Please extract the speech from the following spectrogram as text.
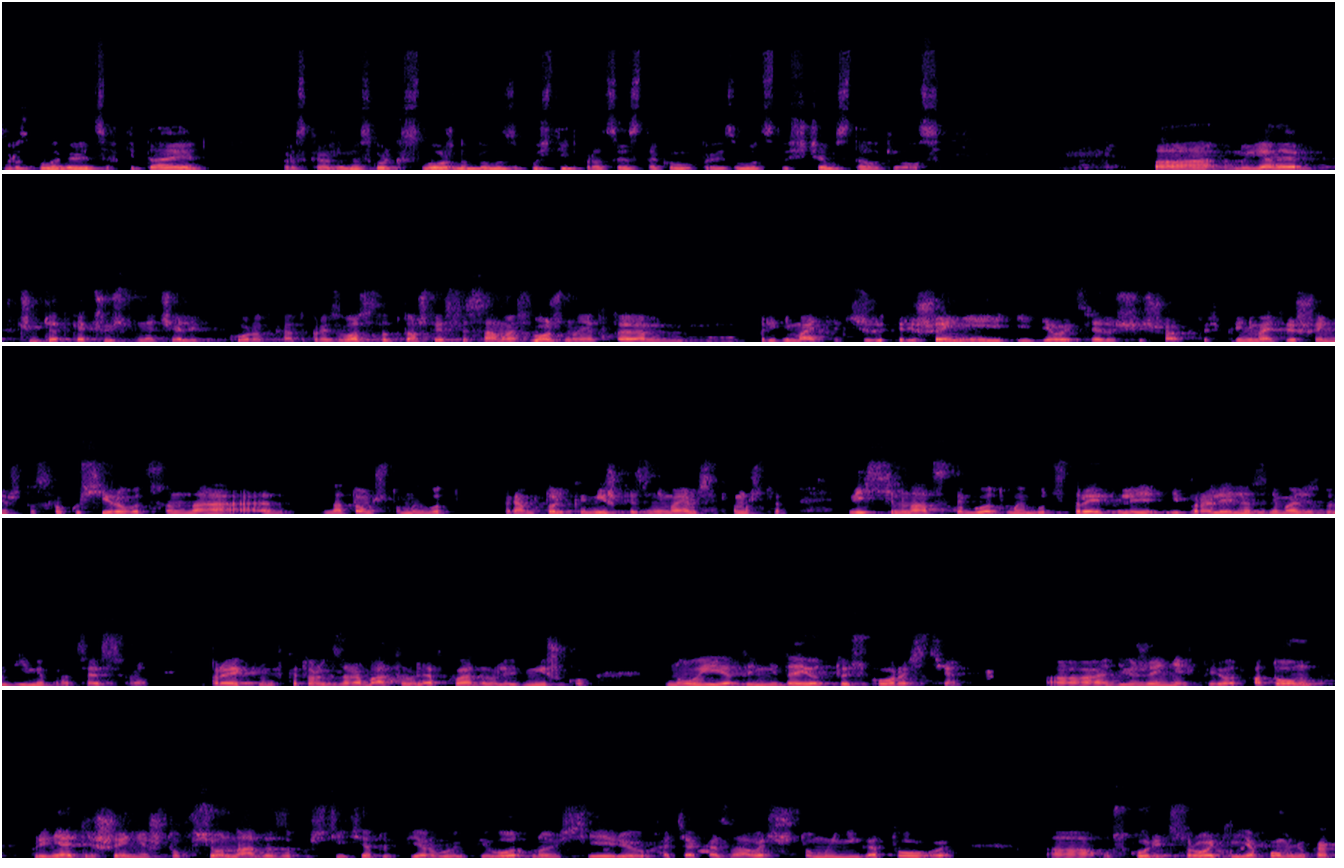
располагается в Китае. Расскажи, насколько сложно было запустить процесс такого производства, с чем сталкивался? А, ну, я, наверное, чуть откачусь вначале коротко от производства, потому что если самое сложное, это принимать решения и делать следующий шаг. То есть принимать решение, что сфокусироваться на, на том, что мы вот прям только Мишкой занимаемся, потому что весь семнадцатый год мы бутстрейпили и параллельно занимались другими процессами проектами, в которых зарабатывали, а вкладывали в Мишку. Ну и это не дает той скорости э, движения вперед. Потом принять решение, что все, надо запустить эту первую пилотную серию, хотя казалось, что мы не готовы, э, ускорить сроки. Я помню, как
